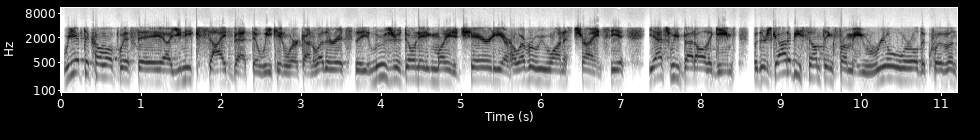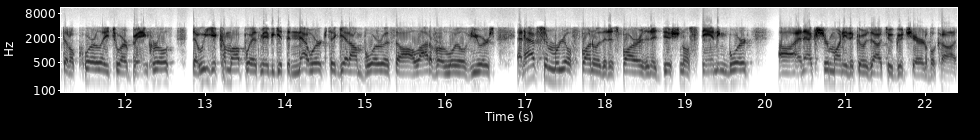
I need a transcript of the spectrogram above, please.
we have to come up with a, uh unique side bet that we can work on, whether it's the losers donating money to charity or however we want to try and see it. Yes, we bet all the games, but there's got to be something from a real world equivalent that'll correlate to our bankrolls that we could come up with, maybe get the network to get on board with uh, a lot of our loyal viewers and have some real fun with it as far as an additional standing board uh, and extra money that goes out to a good charitable cause.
